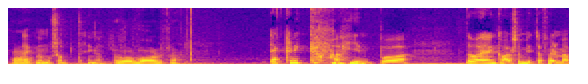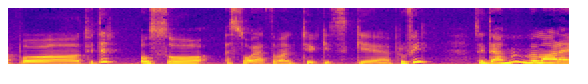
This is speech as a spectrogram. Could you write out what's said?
Det er ikke noe morsomt engang. Hva, var det for? Jeg klikka meg inn på Det var en kar som begynte å følge meg på Twitter. Og så så jeg at det var en tyrkisk eh, profil. Så tenkte jeg hm, hvem er det,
